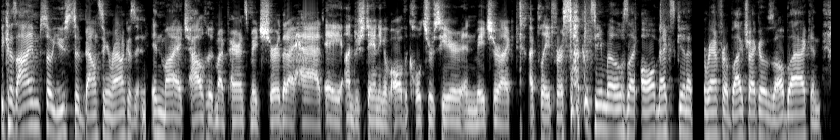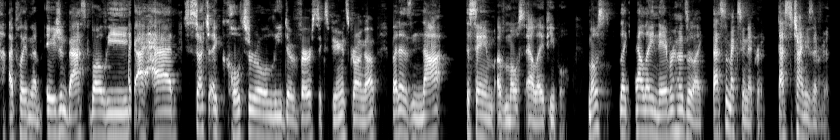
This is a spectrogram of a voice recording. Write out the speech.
because I'm so used to bouncing around because in, in my childhood, my parents made sure that I had a understanding of all the cultures here and made sure like I played for a soccer team, it was like all Mexican. I ran for a black track, it was all black. And I played in an Asian basketball league. I had such a culturally diverse experience growing up, but it is not the same of most LA people. Most like LA neighborhoods are like, that's the Mexican neighborhood, that's the Chinese neighborhood,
